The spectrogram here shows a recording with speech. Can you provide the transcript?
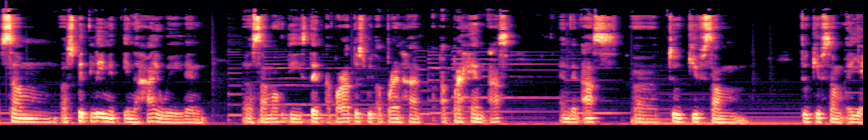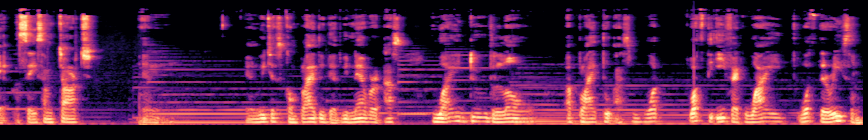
some uh, speed limit in the highway, then uh, some of the state apparatus will apprehend, apprehend us and then ask uh, to give some to give some uh, yeah say some charge. And and we just comply to that. We never ask why do the law apply to us? What what's the effect? Why what's the reason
